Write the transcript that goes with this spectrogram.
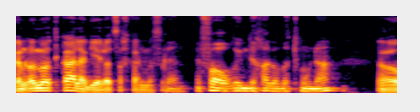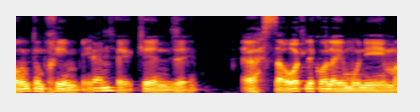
גם לא מאוד קל להגיע להיות שחקן בסוף. כן. איפה ההורים דרך אגב בתמונה? ההורים תומכים כן זה, כן זה הסעות לכל האימונים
